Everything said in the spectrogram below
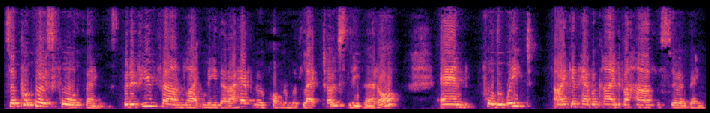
So put those four things. But if you found like me that I have no problem with lactose, leave that off. And for the wheat, I can have a kind of a half a serving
